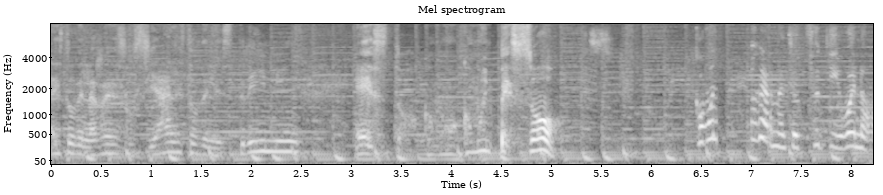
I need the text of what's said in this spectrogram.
Esto de las redes sociales, esto del streaming. Esto, ¿cómo, cómo empezó? ¿Cómo Garnachotsuki? Bueno,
